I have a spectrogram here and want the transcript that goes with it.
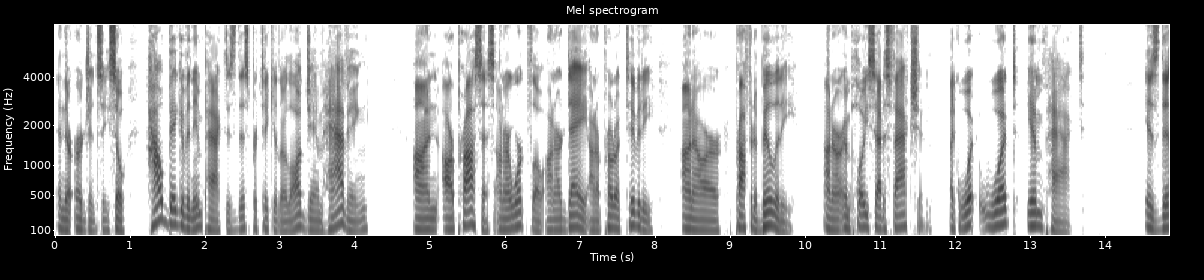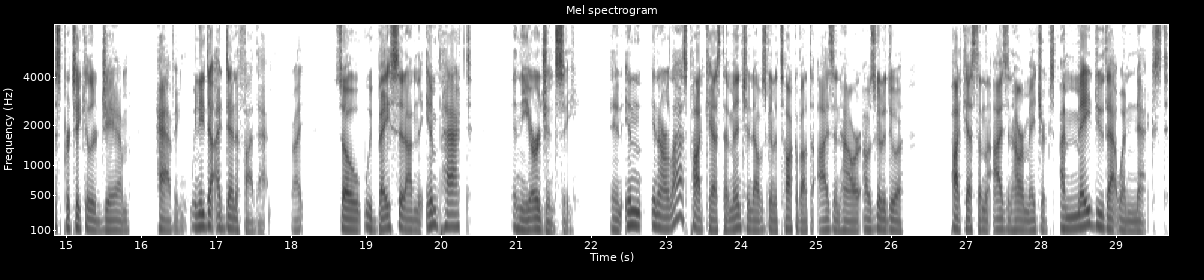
and their urgency. So, how big of an impact is this particular logjam having on our process, on our workflow, on our day, on our productivity, on our profitability, on our employee satisfaction? Like, what what impact is this particular jam having? We need to identify that, right? So we base it on the impact and the urgency. And in in our last podcast, I mentioned I was going to talk about the Eisenhower. I was going to do a podcast on the Eisenhower Matrix. I may do that one next.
